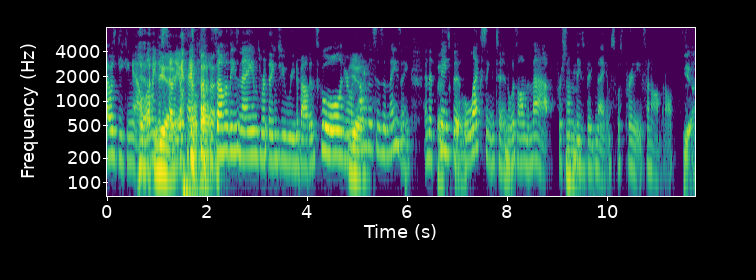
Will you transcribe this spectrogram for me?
I was geeking out. Yeah. Let me just Yeah, tell you, okay. Some of these names were things you read about in school, and you're like. "Oh, this is amazing." And to That's think that. Lexington Mm. was on the map for some Mhm. of these big names was pretty phenomenal. yeah.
